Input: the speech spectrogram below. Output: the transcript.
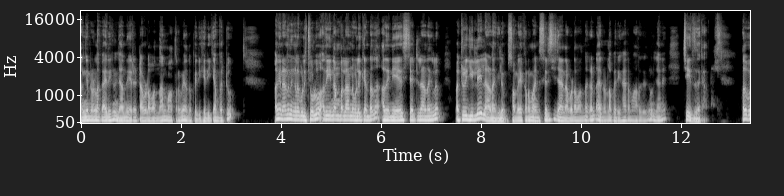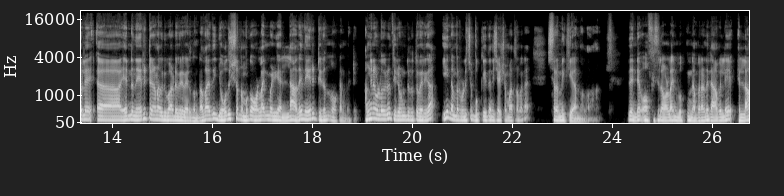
അങ്ങനെയുള്ള കാര്യങ്ങൾ ഞാൻ നേരിട്ട് അവിടെ വന്നാൽ മാത്രമേ അത് പരിഹരിക്കാൻ പറ്റൂ. അങ്ങനെയാണ് നിങ്ങൾ വിളിച്ചോളൂ. അത് ഈ നമ്പറിലാണ് വിളിക്കേണ്ടത്. അതിന് ഏത് സ്റ്റേറ്റിലാണെങ്കിലും മറ്റൊരു ജില്ലയിലാണെങ്കിലും സമയക്രമം അനുസരിച്ച് ഞാൻ അവിടെ വന്ന് കണ്ട് അതിനുള്ള പരിഹാര മാർഗങ്ങൾ ഞാൻ ചെയ്തു തരാം. അതുപോലെ എന്നെ നേരിട്ട് കാണാൻ ഒരുപാട് പേര് വരുന്നുണ്ട്. അതായത് ജ്യോതിഷം നമുക്ക് ഓൺലൈൻ വഴി അല്ലാതെ നേരിട്ടിരുന്ന് നോക്കാൻ പറ്റും. അങ്ങനെയുള്ളവരും തിരുവനന്തപുരത്ത് വരിക. ഈ നമ്പർ വിളിച്ച് ബുക്ക് ചെയ്തതിന് ശേഷം മാത്രം വരെ ശ്രമിക്കുക എന്നുള്ളതാണ്. ഇതെന്റെ ഓഫീസിലെ ഓൺലൈൻ ബുക്കിംഗ് നമ്പറാണ്. രാവിലെ എല്ലാ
